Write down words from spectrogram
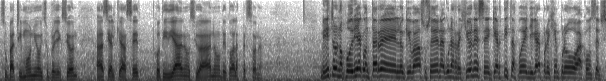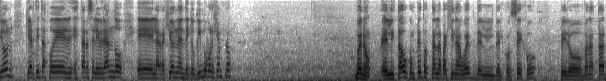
su patrimonio y su proyección hacia el quehacer cotidiano, ciudadano de todas las personas. Ministro, ¿nos podría contar eh, lo que va a suceder en algunas regiones? Eh, ¿Qué artistas pueden llegar, por ejemplo, a Concepción? ¿Qué artistas pueden estar celebrando eh, la región de Coquimbo, por ejemplo? Bueno, el listado completo está en la página web del, del Consejo, pero van a estar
